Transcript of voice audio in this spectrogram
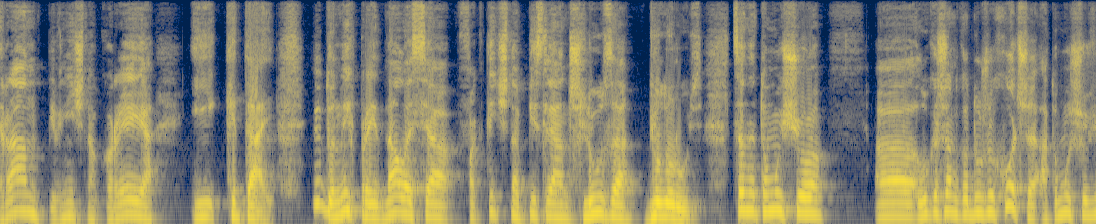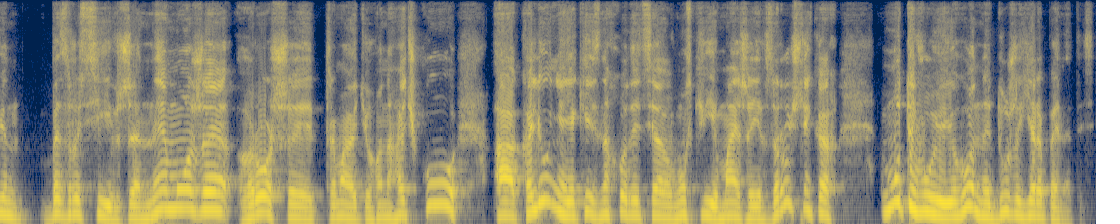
Іран, Північна Корея і Китай. І до них приєдналася фактично після аншлюза Білорусь. Це не тому, що. Лукашенко дуже хоче, а тому, що він без Росії вже не може. Гроші тримають його на гачку. А Калюня, який знаходиться в Москві, майже є в заручниках, мотивує його не дуже єрепенитись.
